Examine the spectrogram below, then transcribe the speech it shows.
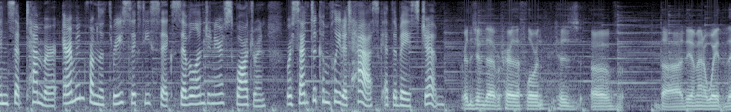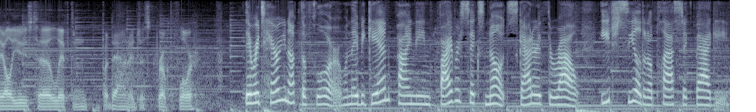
In September, airmen from the 366 Civil Engineer Squadron were sent to complete a task at the base gym. We're at the gym to repair the floor because of the, the amount of weight that they all used to lift and put down. It just broke the floor. They were tearing up the floor when they began finding five or six notes scattered throughout, each sealed in a plastic baggie.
